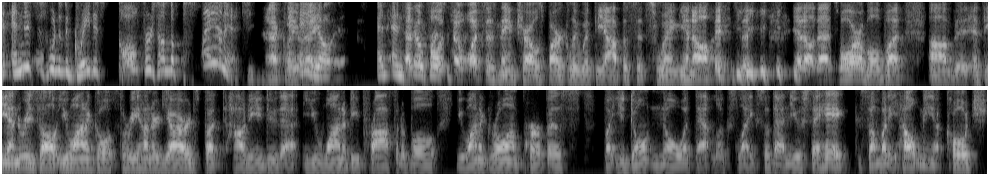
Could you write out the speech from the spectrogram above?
And, and this is one of the greatest golfers on the planet. Exactly and, right. You know, and and As so opposed for, to what's his name, Charles Barkley with the opposite swing. You know, it's, you know that's horrible. But um, at the end result, you want to go 300 yards. But how do you do that? You want to be profitable. You want to grow on purpose but you don't know what that looks like. So then you say, hey, somebody help me, a coach,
